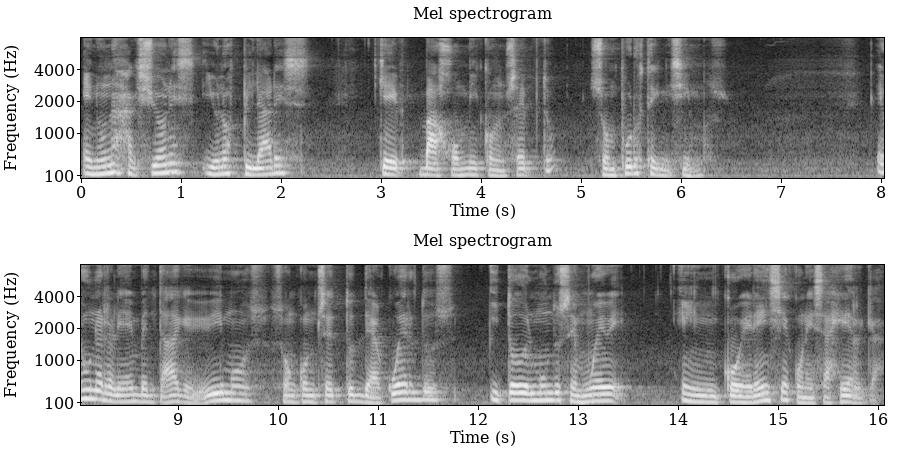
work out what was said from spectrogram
en unas acciones y unos pilares que bajo mi concepto son puros tecnicismos. Es una realidad inventada que vivimos, son conceptos de acuerdos y todo el mundo se mueve en coherencia con esa jerga.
